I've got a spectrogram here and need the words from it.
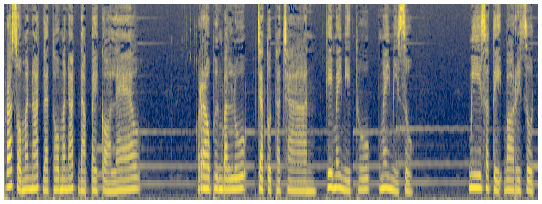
เพราะสมนัตและโทมนัตดับไปก่อนแล้ว เราพึงบรรลุจตุตฌานที่ไม่มีทุกข์ไม่มีสุข มีสติบริสุทธิ์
